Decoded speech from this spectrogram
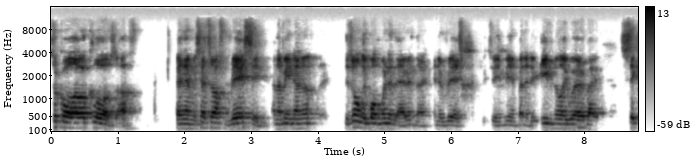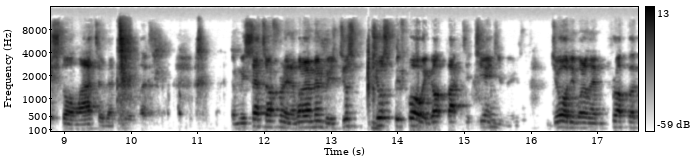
took all our clothes off, and then we set off racing. And I mean, I know, there's only one winner there, isn't there, in a race between me and Benedict, even though we were about six stone lighter than And we set off running. And what I remember is just just before we got back to changing rooms, Joe did one of them proper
